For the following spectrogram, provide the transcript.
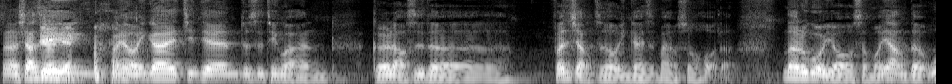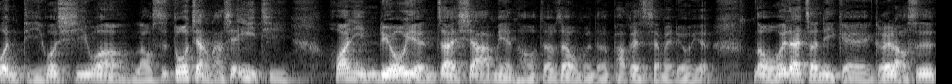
那相信朋友应该今天就是听完格瑞老师的分享之后，应该是蛮有收获的。那如果有什么样的问题，或希望老师多讲哪些议题？欢迎留言在下面哈，在在我们的 podcast 下面留言，那我会再整理给格雷老师，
